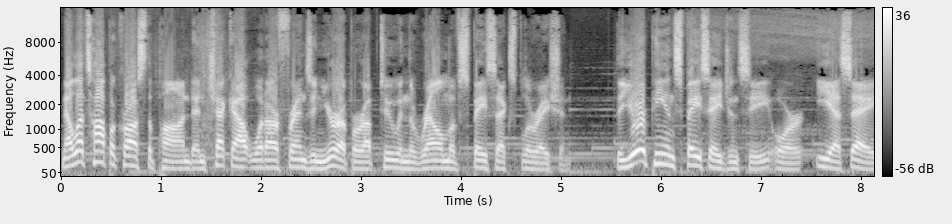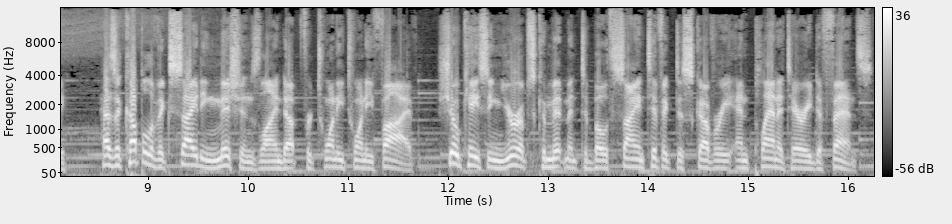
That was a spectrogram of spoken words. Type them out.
Now let's hop across the pond and check out what our friends in Europe are up to in the realm of space exploration. The European Space Agency, or ESA, has a couple of exciting missions lined up for 2025, showcasing Europe's commitment to both scientific discovery and planetary defense.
